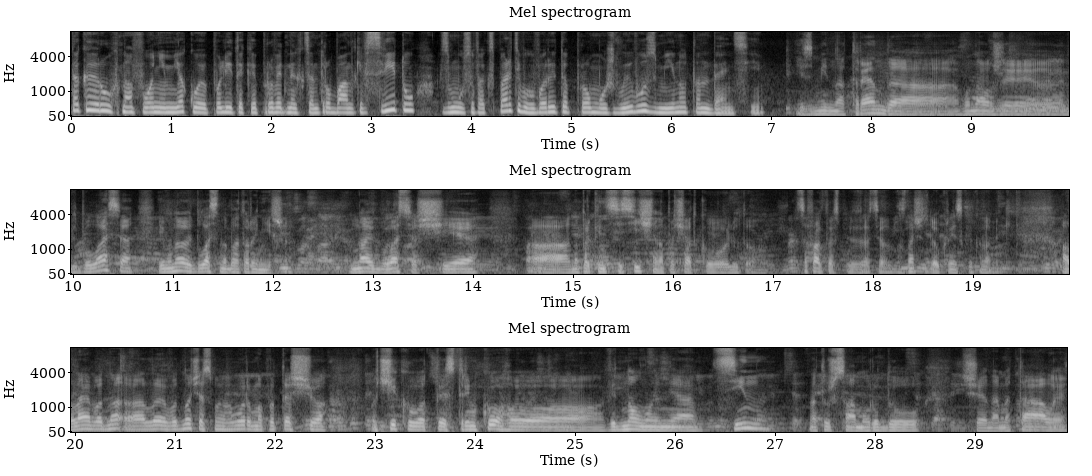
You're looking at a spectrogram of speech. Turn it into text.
Такий рух на фоні м'якої політики провідних центробанків світу змусив експертів говорити про можливу зміну тенденції. І зміна тренда вона вже відбулася, і вона відбулася набагато раніше. Вона відбулася ще наприкінці січня, на початку лютого. Це фактор співпраця однозначно для української економіки. Але але водночас ми говоримо про те, що очікувати стрімкого відновлення цін на ту ж саму руду, чи на метали,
